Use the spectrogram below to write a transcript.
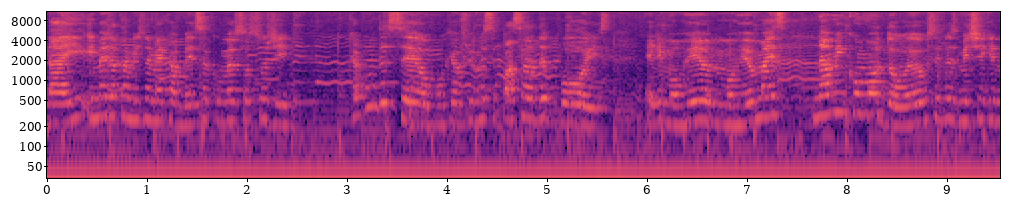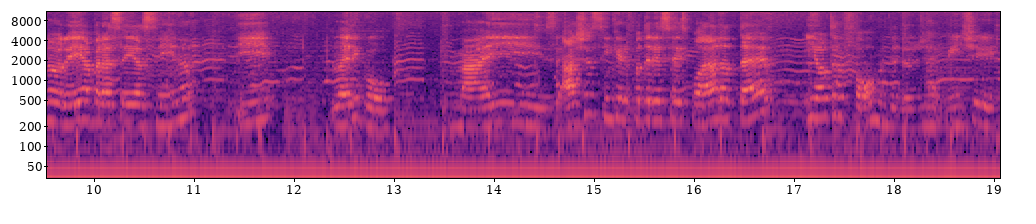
daí, imediatamente na minha cabeça, começou a surgir. O que aconteceu? Porque o filme se passa depois. Ele morreu, não morreu, mas não me incomodou. Eu simplesmente ignorei, abracei a cena e let it go. Mas acho assim que ele poderia ser explorado até em outra forma, entendeu? De repente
